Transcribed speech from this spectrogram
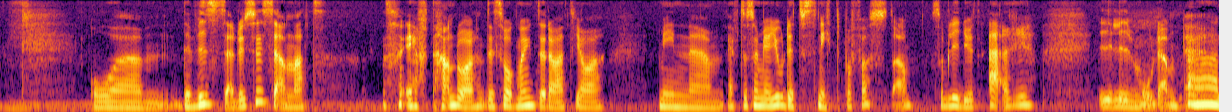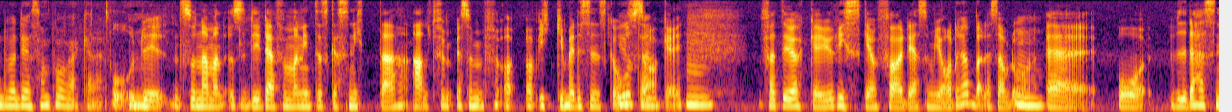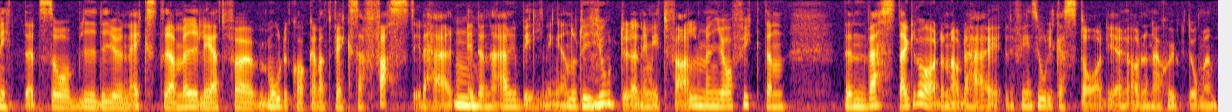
och ehm, det visade sig sen att efterhand då, det såg man ju inte då att jag min, eh, eftersom jag gjorde ett snitt på första så blir det ju ett R i livmodern. Ah, det var det som påverkade. Och det, så när man, alltså det är därför man inte ska snitta allt för, alltså, av- icke-medicinska orsaker. För att det ökar ju risken för det som jag drabbades av då. Eh, och vid det här snittet så blir det ju en extra möjlighet för moderkakan att växa fast i, det här, i den här ärrbildningen. Och det gjorde den i mitt fall. Men jag fick den, den värsta graden av det här. Det finns olika stadier av den här sjukdomen.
